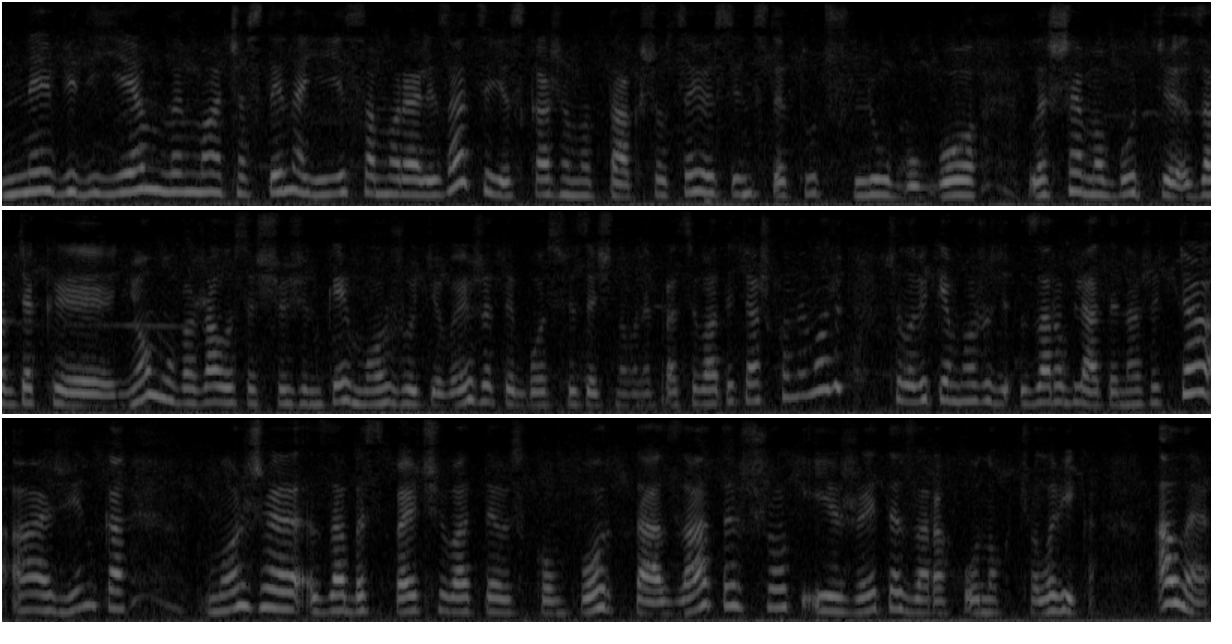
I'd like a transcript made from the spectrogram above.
невід'ємлема частина її самореалізації, скажімо так, що цей ось інститут шлюбу, бо лише, мабуть, завдяки ньому вважалося, що жінки можуть вижити, бо фізично вони працювати тяжко не можуть. Чоловіки можуть заробляти на життя, а жінка може забезпечувати ось комфорт та затишок і жити за рахунок чоловіка. Але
